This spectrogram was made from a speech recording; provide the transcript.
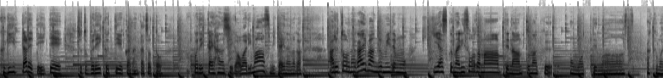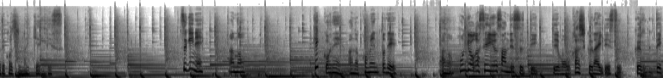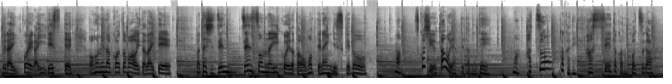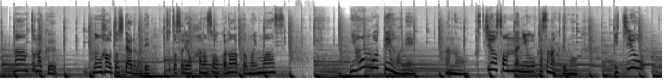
区切られていてちょっとブレイクっていうかなんかちょっとここで一回話が終わりますみたいなのがあると長い番組でも聞きやすくなりそうだなってなんとなく思ってます。あくまで個人の意見です。次ねあの結構ねあのコメントであの本業が声優さんですって言ってもおかしくないです。くってくらい声がいいですってお褒めの言葉をいただいて私全然そんないい声だとは思ってないんですけどまあ少し歌をやってたのでまあ、発音とかね発声とかのコツがなんとなくノウハウとしてあるのでちょっとそれを話そうかなと思います。日本語っていうのはねあの口をそんなに動かさなくても一応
